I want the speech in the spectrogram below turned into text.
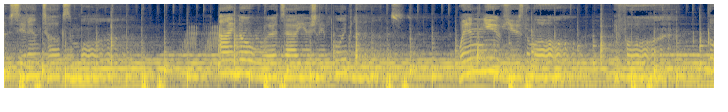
you sit and talk some more. I know words are usually pointless when you've used them all before. The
